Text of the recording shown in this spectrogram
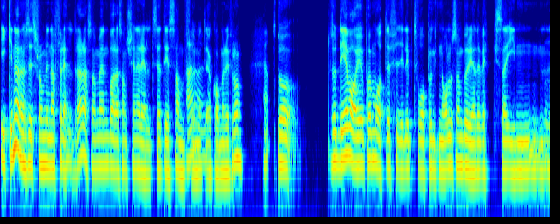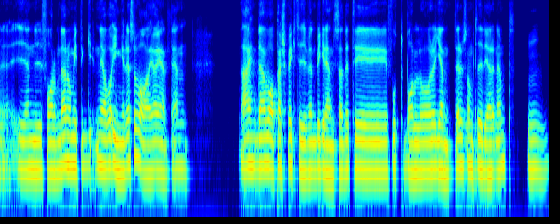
Ikke nødvendigvis fra mine föräldrar alltså, men bare sånn generellt sett det Ja, ja, samfunnet ja. jeg kommer ifrån. Ja. Så, så det var jo på en måte Filip 2.0 som började växa in Mm. eh, i en ny form der. Og mitt, når jeg var yngre så var jeg egentlig egentligen, nej, där var perspektiven begränsade till fotboll och jenter som tidligere tidigare nämnt. Mm.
